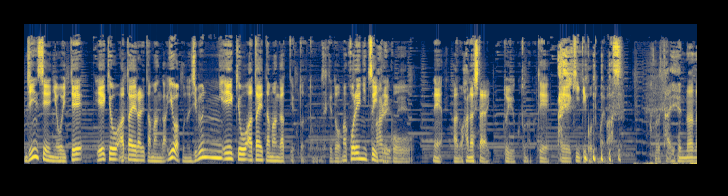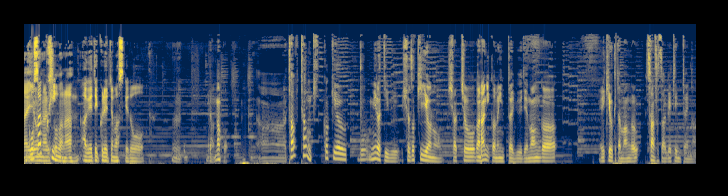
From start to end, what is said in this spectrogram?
人生において影響を与えられた漫画、要はこの自分に影響を与えた漫画っていうことだと思うんですけど、まあこれについてこよねう、ね、あの、話したいということなので、えー 聞いていこうと思います。これ大変な内5容にな作品りそうだな。挙げてくれてますけど、いや、なんか、あーた多分きっかけは、ボミラティブ所属企業の社長が何かのインタビューで漫画、影響を受けた漫画を3冊あげてみたいな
